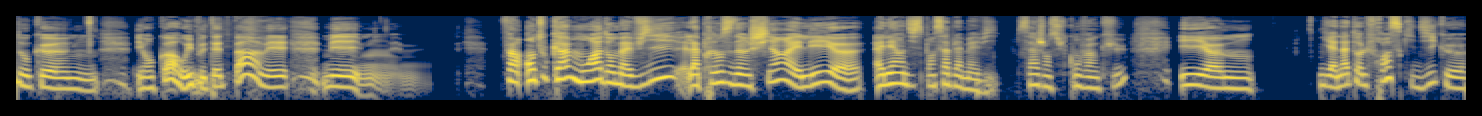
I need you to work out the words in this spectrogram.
Donc, et encore, oui, peut-être pas, mais mais Enfin, en tout cas, moi, dans ma vie, la présence d'un chien, elle est, euh, elle est indispensable à ma vie. Ça, j'en suis convaincue. Et euh, il y a Natole France qui dit que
